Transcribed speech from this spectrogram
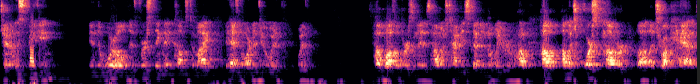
generally speaking, in the world, the first thing that comes to mind, it has more to do with, with how buff a person is, how much time they spend in the weight room, how how how much horsepower uh, a truck has,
